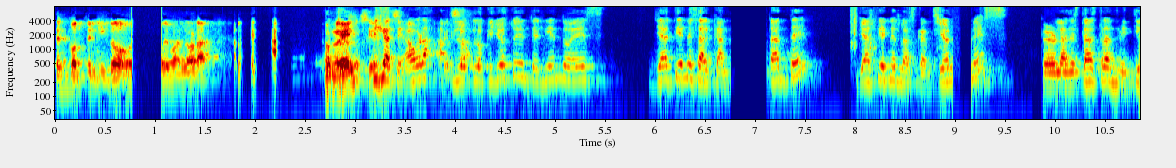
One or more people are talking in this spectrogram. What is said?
El contenido de valor a, la gente fíjate, ahora lo, que yo estoy entendiendo es, ya tienes al cantante, ya tienes las canciones, pero las estás transmitiendo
